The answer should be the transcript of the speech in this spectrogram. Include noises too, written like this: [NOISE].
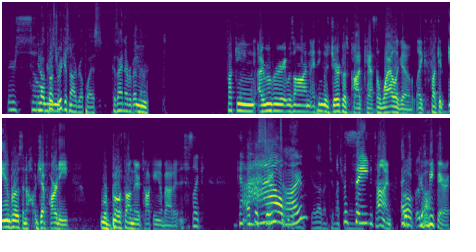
There's so You know, Costa Rica's not a real place because I never been Mm. there. Fucking I remember it was on I think it was Jericho's podcast a while ago. Like fucking Ambrose and H- Jeff Hardy were both on there talking about it. It's just like God, At the how? same time? Yeah, that'd been too much At for the me. man. same time. Oh, God. to be fair, if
